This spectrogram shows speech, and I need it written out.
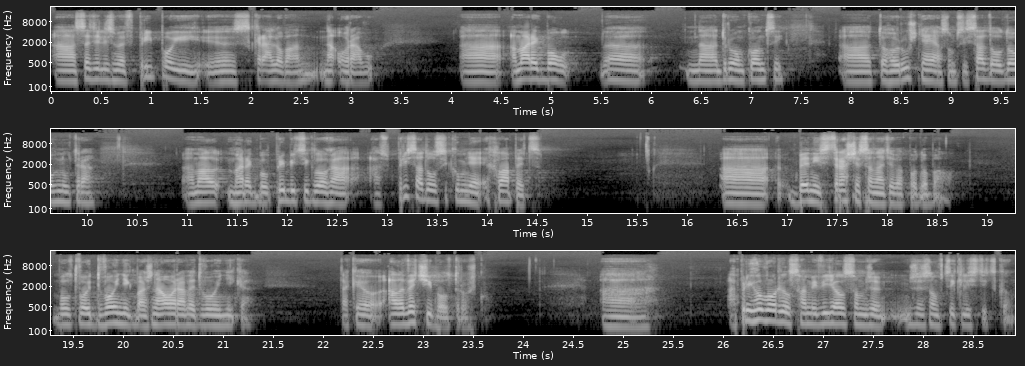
a sedeli sme v prípoji e, z Kráľova na Oravu. A, a Marek bol e, na druhom konci toho rušňa, ja som si sadol dovnútra a mal, Marek bol pri bicykloch a, a prisadol si ku mne chlapec. A Benny, strašne sa na teba podobal. Bol tvoj dvojník, máš na Orave dvojníka. Takého, ale väčší bol trošku. A, a prihovoril sa mi, videl som, že, že som v cyklistickom.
